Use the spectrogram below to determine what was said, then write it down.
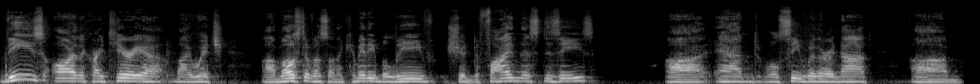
These are the criteria by which uh, most of us on the committee believe should define this disease, uh, and we'll see whether or not um,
